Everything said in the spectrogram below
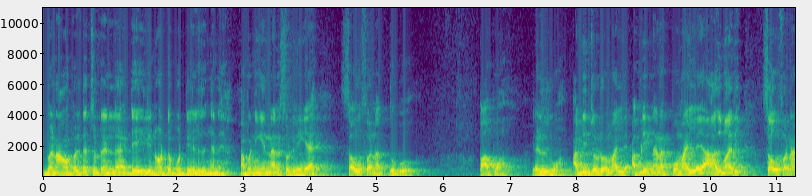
இப்போ நான் உங்கள்கிட்ட சொல்கிறேன்ல டெய்லி நோட்டை போட்டு எழுதுங்கன்னு. அப்போ நீங்கள் என்ன சொல்லுவீங்க? சௌஃப நக்துபு. பார்ப்போம் எழுதுவோம். அப்படின்னு சொல்கிறோமா இல்லை அப்படின்னு நினைப்போமா இல்லையா? அது மாதிரி. சௌஃபனா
